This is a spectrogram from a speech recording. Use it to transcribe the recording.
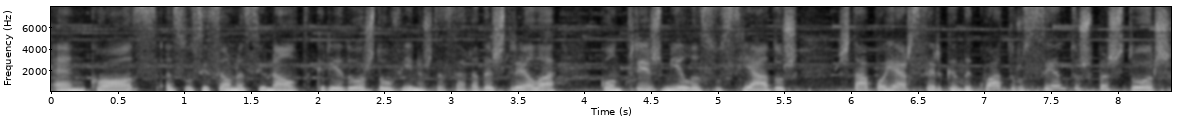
A ANCOS, Associação Nacional de Criadores de Ovinos da Serra da Estrela, com 3 mil associados, está a apoiar cerca de 400 pastores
